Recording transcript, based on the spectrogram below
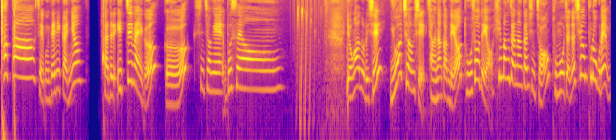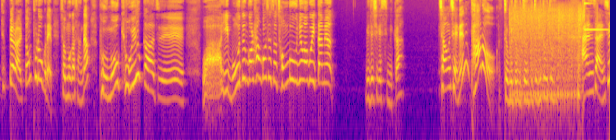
팍팍 제공되니까요. 다들 잊지 말고 꼭 신청해 보세요. 영화 놀이실, 유아 체험실, 장난감 대여, 도서 대여, 희망 장난감 신청, 부모 자녀 체험 프로그램, 특별 활동 프로그램, 전문가 상담, 부모 교육까지. 와, 이 모든 걸 한 곳에서 전부 운영하고 있다면 믿으시겠습니까? 정체는 바로 두구두구두구두구두구 안산시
